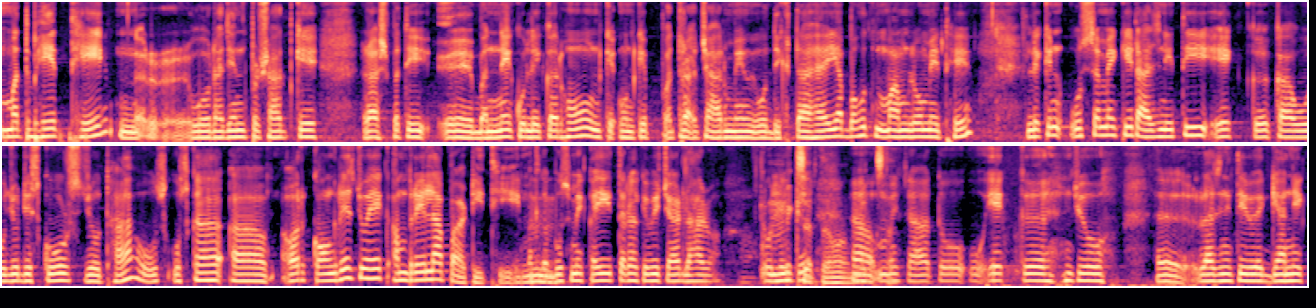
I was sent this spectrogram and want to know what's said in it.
मतभेद थे। वो राजेंद्र प्रसाद के राष्ट्रपति बनने को लेकर हों उनके उनके पत्राचार में वो दिखता है या बहुत मामलों में थे। लेकिन उस समय की राजनीति एक का वो जो डिस्कोर्स जो था उस उसका और कांग्रेस जो है एक अम्ब्रेला पार्टी थी। मतलब हम्म। उसमें कई तरह के विचारधारा को लेकर हाँ, हाँ तो एक जो राजनीति वैज्ञानिक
